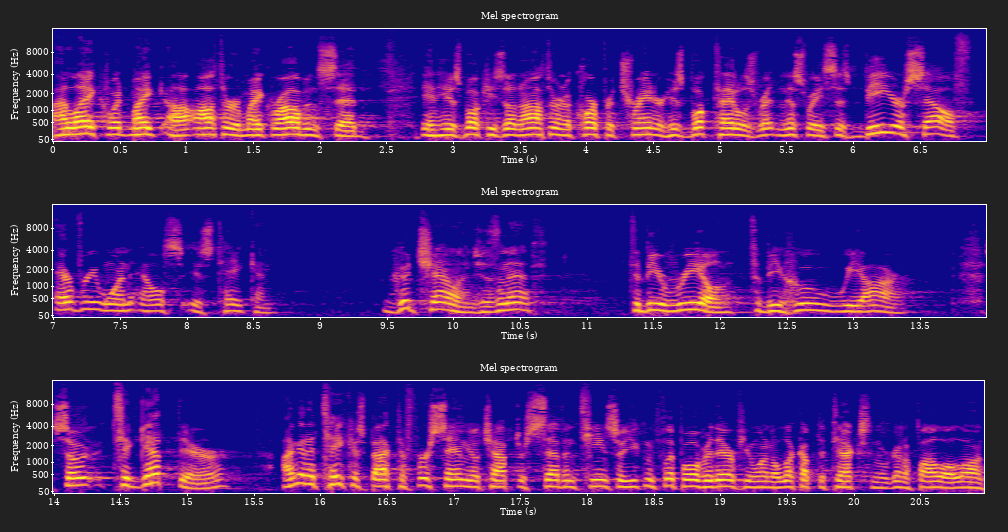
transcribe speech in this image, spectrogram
I like what Mike, uh, author Mike Robbins said in his book. He's an author and a corporate trainer. His book title is written this way He says, Be yourself, everyone else is taken. Good challenge, isn't it? To be real, to be who we are. So to get there, I'm going to take us back to 1 Samuel chapter 17, so you can flip over there if you want to look up the text and we're going to follow along.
